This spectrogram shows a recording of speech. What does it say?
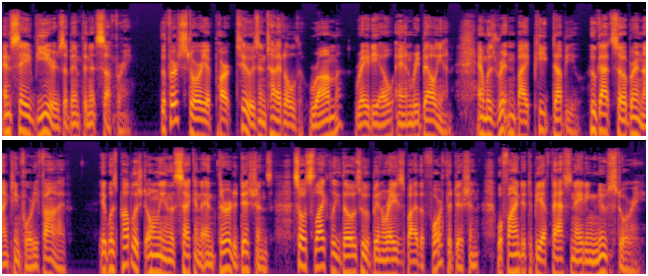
and save years of infinite suffering. The first story of part two is entitled Rum, Radio, and Rebellion and was written by Pete W., who got sober in 1945. It was published only in the second and third editions, so it's likely those who have been raised by the fourth edition will find it to be a fascinating new story.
